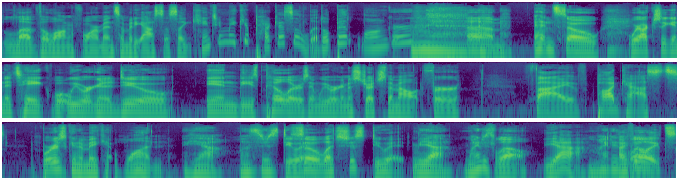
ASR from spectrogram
love the long form. And somebody asked us, like, can't you make your podcast a little bit longer? um, and so we're actually going to take what we were going to do in these pillars and we were going to stretch them out for five podcasts. We're just going to make it one. Yeah. Let's just do it. So let's just do it. yeah. Might as well. Yeah, Might as I feel well. it's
